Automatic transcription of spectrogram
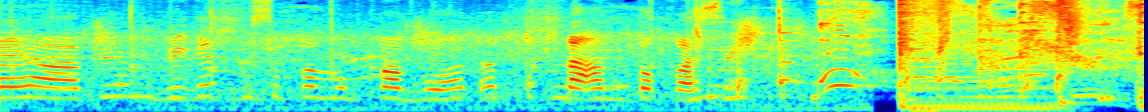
kay Happy. Ang bigat gusto pa magpabuhat. Antok na antok kasi. Have faith.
